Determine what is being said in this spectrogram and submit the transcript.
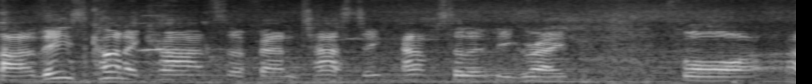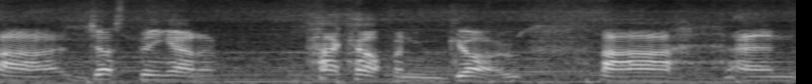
Uh, these kind of carts are fantastic, absolutely great for uh, just being able to pack up and go uh, and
